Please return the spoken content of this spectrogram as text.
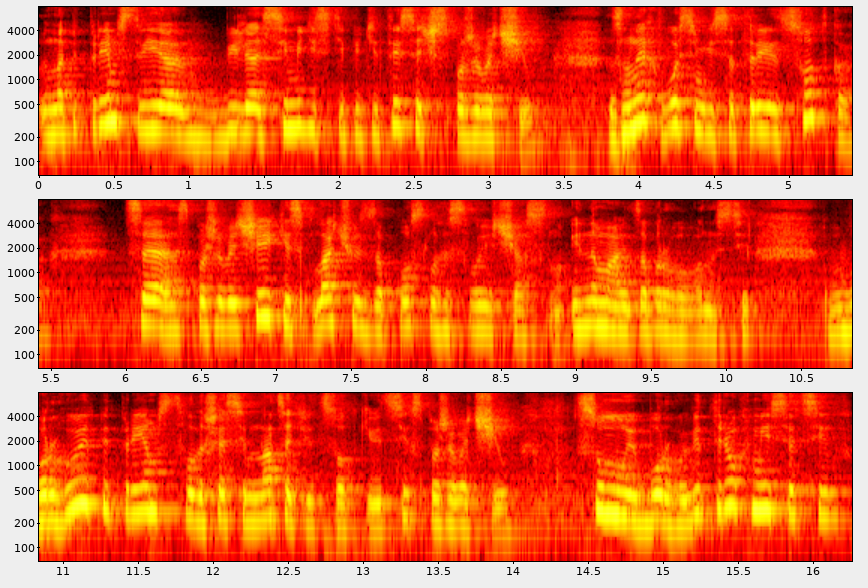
На підприємстві є біля 75 тисяч споживачів. З них 83% – це споживачі, які сплачують за послуги своєчасно і не мають заборгованості. Боргують підприємство лише 17% від всіх споживачів. Сумою боргу від трьох місяців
